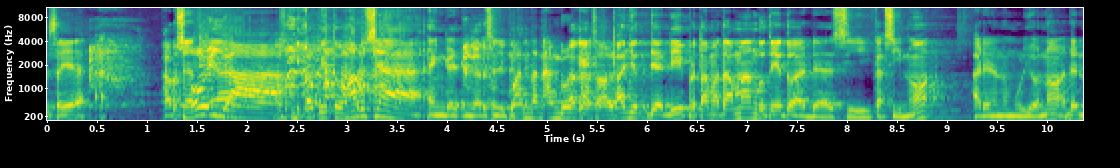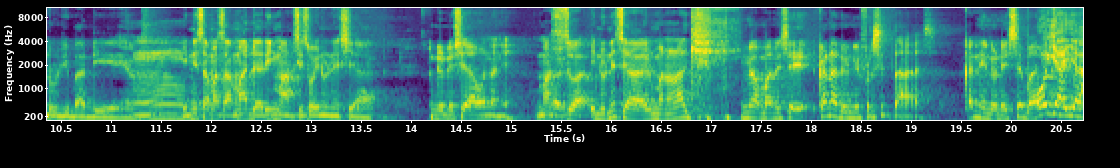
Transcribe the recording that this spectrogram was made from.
saya harusnya Oh iya. masuk di klub itu harusnya eh, enggak enggak harusnya juga. Mantan anggota Oke, soalnya. Lanjut jadi pertama-tama anggotanya itu ada si Kasino, ada Nano Mulyono dan Rudi Badil. Hmm. Ini sama-sama dari mahasiswa Indonesia. Indonesia mana nih? Mahasiswa Indonesia di mana lagi? Enggak manusia kan ada universitas. Kan Indonesia banyak. Oh iya iya.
